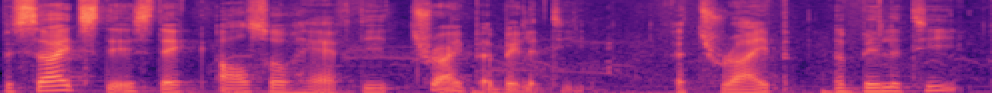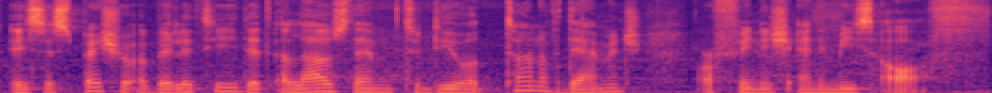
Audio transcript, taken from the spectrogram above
Besides this, they also have the tribe ability. A tribe ability is a special ability that allows them to deal a ton of damage or finish enemies off.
